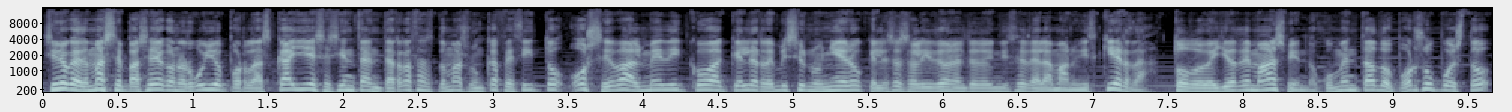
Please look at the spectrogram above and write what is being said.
sino que además se pasea con orgullo por las calles, se sienta en terrazas a tomarse un cafecito o se va al médico a que le revise un uñero que les ha salido en el dedo índice de la mano izquierda. Todo ello además bien documentado, por supuesto,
